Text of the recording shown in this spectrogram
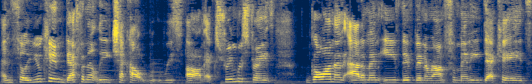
And so you can definitely check out um, Extreme Restraints. Go on an Adam and Eve. They've been around for many decades.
